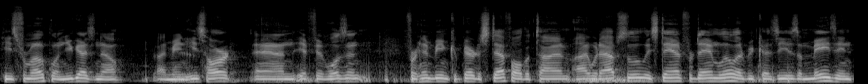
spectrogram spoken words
He's from Oakland. You guys know. I mean, he's hard, and if it wasn't for him being compared to Steph all the time, I would absolutely stand for Dame Lillard because he is amazing.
